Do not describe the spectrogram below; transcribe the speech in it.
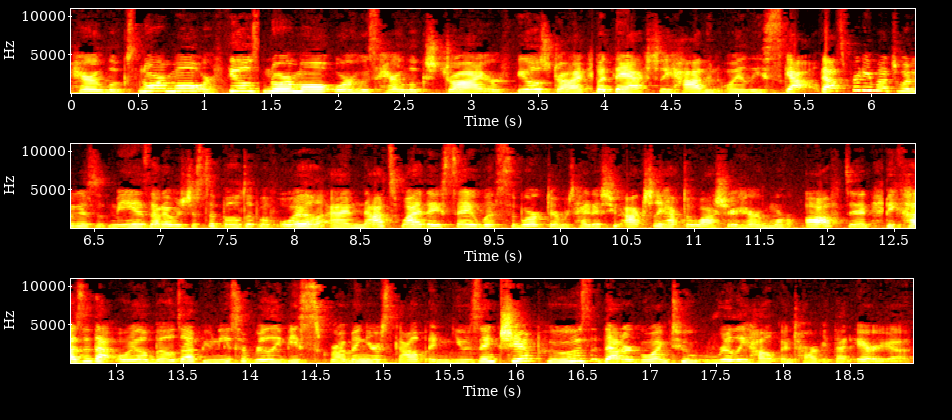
hair looks normal or feels normal or whose hair looks dry or feels dry but they actually have an oily scalp. That's pretty much what it is with me is that it was just a buildup of oil and that's why they say with seborrheic dermatitis you actually have to wash your hair more often. Because of that oil buildup you need to really be scrubbing your scalp and using shampoos that are going to really help and target that area.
